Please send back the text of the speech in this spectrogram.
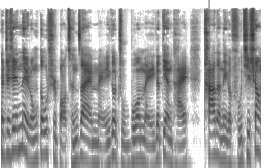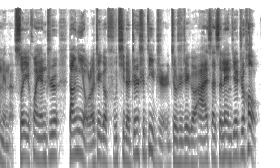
那这些内容都是保存在每一个主播、每一个电台它的那个服务器上面的。所以换言之，当你有了这个服务器的真实地址，就是这个 RSS 链接之后，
